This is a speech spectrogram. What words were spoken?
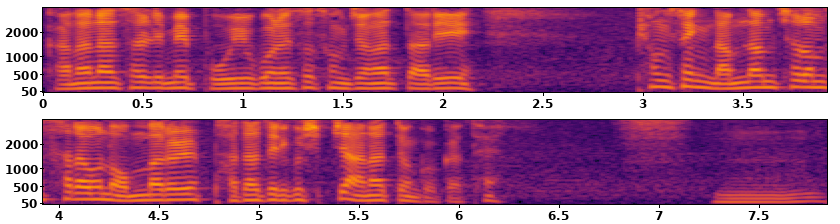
가난한 살림의 보육원에서 성장한 딸이 평생 남남처럼 살아온 엄마를 받아들이고 싶지 않았던 것 같아. 음,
